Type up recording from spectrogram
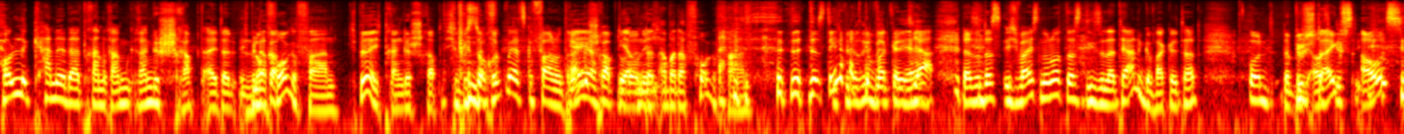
volle Kanne da dran ran, rangeschraubt, Alter. Ich bin davor gefahren. Ich bin ja nicht dran geschraubt. Ich Du bist doch rückwärts gefahren und ja, dran ja, geschraubt, ja, oder und nicht? dann aber davor gefahren. das Ding hat gewackelt, ja. ja. Also das, ich weiß nur noch, dass diese Laterne gewackelt hat. Und Da du steigst aus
